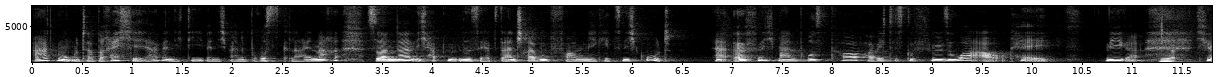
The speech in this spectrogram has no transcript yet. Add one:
Atmung unterbreche, ja, wenn ich, die, wenn ich meine Brust klein mache, sondern ich habe eine Selbsteinschreibung von mir geht es nicht gut. Ja, öffne ich meinen Brustkorb, habe ich das Gefühl so, wow, okay, mega. Ja. Ich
